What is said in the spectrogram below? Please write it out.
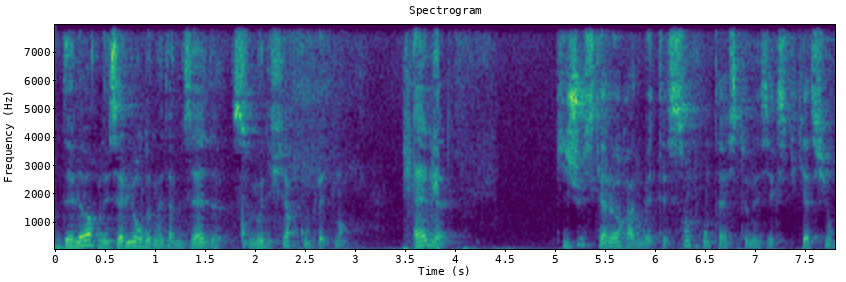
Dès lors, les allures de Madame Z se modifièrent complètement. Elle, qui jusqu'alors admettait sans conteste mes explications,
